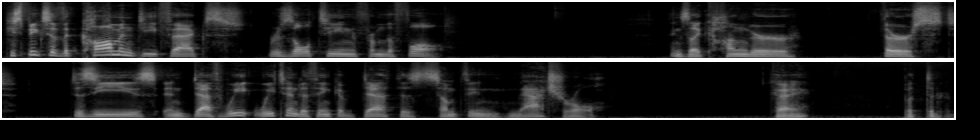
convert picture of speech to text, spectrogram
he speaks of the common defects resulting from the fall. Things like hunger, thirst, disease, and death. We, we tend to think of death as something natural. Okay. But the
